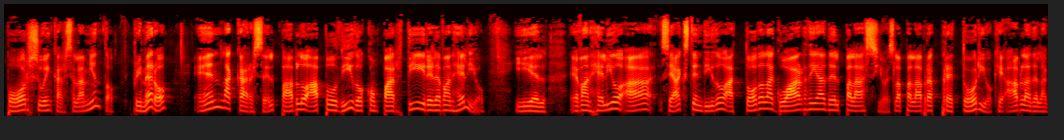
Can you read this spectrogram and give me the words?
por su encarcelamiento. Primero, en la cárcel, Pablo ha podido compartir el Evangelio y el Evangelio se ha extendido a toda la guardia del palacio. Es la palabra pretorio que habla de las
